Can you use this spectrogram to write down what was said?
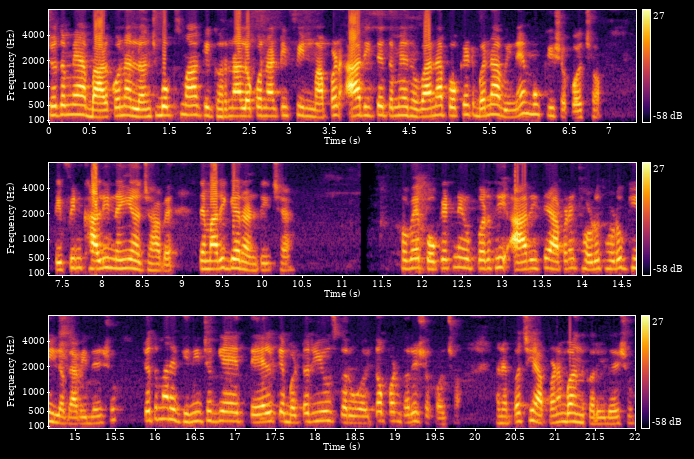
જો તમે આ બાળકોના લંચ બોક્સમાં કે ઘરના લોકોના ટિફિનમાં પણ આ રીતે તમે રવાના પોકેટ બનાવીને મૂકી શકો છો. ટિફિન ખાલી નહીં જ આવે, તે મારી ગેરંટી છે. હવે પોકેટની ઉપરથી આ રીતે આપણે થોડું થોડું ઘી લગાવી દઈશું. જો તમારે ઘીની જગ્યાએ તેલ કે બટર યુઝ કરવું હોય તો પણ કરી શકો છો. અને પછી આપણે બંધ કરી દઈશું.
